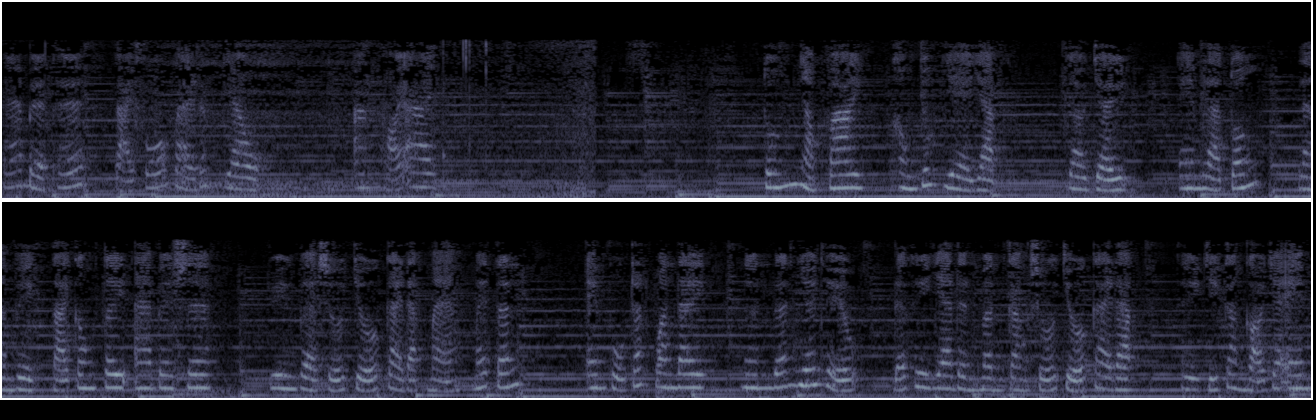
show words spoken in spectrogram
khá bề thế tại phố và rất giàu. Anh hỏi ai? Tuấn nhập vai, không chút dè dặt. Chào chị, em là Tuấn, làm việc tại công ty ABC, chuyên về sửa chữa cài đặt mạng, máy tính. Em phụ trách quanh đây nên đến giới thiệu để khi gia đình mình cần sửa chữa cài đặt thì chỉ cần gọi cho em,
